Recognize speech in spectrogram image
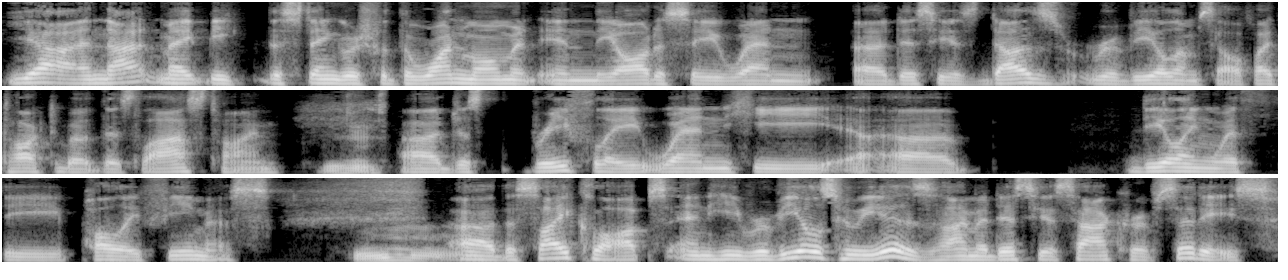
Yeah, and that might be distinguished with the one moment in the Odyssey when Odysseus does reveal himself. I talked about this last time, mm-hmm. uh, just briefly, when he, uh, dealing with the Polyphemus, mm. uh, the Cyclops, and he reveals who he is. I'm Odysseus, sacker of cities,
